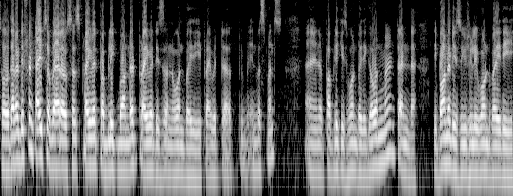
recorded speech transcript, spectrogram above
So there are different types of warehouses private public bonded. Private is owned by the private uh, investments and public is owned by the government and uh, the bonded is usually owned by the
